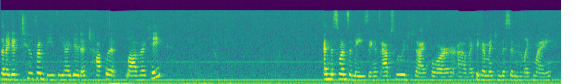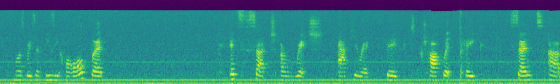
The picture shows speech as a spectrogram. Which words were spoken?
Then I did two from Beezy. I did a chocolate lava cake. And this one's amazing. It's absolutely to die for. Um, I think I mentioned this in like my most recent Beezy haul, but it's such a rich, accurate, baked chocolate cake scent. Um,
